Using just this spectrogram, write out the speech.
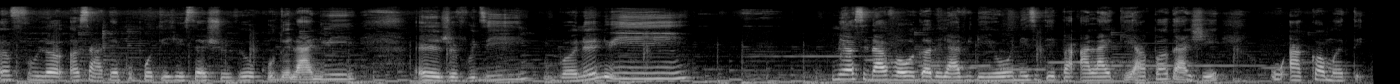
un foulard en satin pour protéger ses cheveux au cours de la nuit. Euh, je vous dis bonne nuit. Mersi d'avou regade la video. N'ezite pa a like, a partaje ou a komante.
